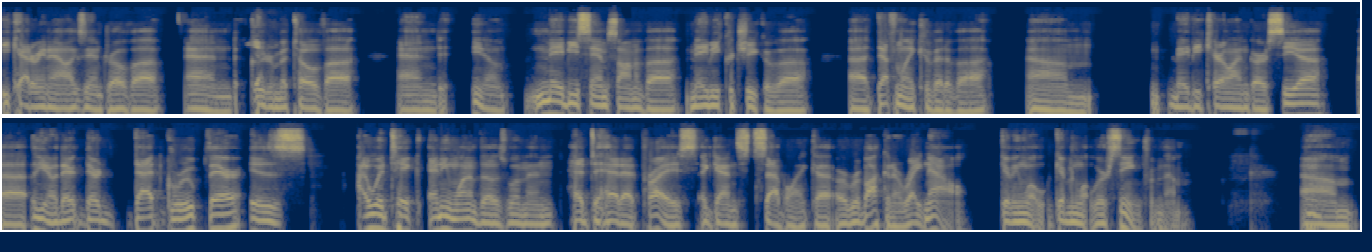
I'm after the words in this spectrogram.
Ekaterina Alexandrova and yep. Kudermetova and, you know, maybe Samsonova, maybe Krejcikova, uh, definitely Kvitova, um, maybe Caroline Garcia, uh, you know, they're, they're, that group there is, I would take any one of those women head to head at price against Sabalenka or Rybakina right now, given what, given what we're seeing from them. Mm. Um,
